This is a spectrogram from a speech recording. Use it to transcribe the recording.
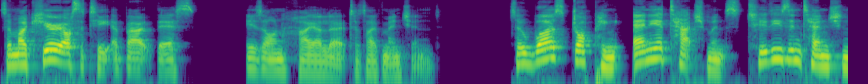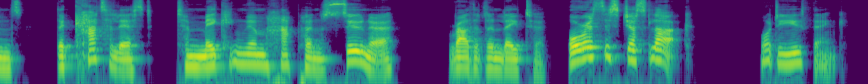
So, my curiosity about this is on high alert, as I've mentioned. So, was dropping any attachments to these intentions the catalyst to making them happen sooner rather than later? Or is this just luck? What do you think?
